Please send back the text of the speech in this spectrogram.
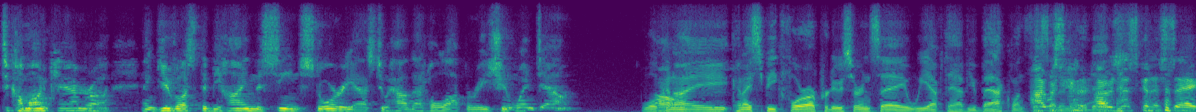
to come on camera and give us the behind the scenes story as to how that whole operation went down. Well, can Oh. I can I speak for our producer and say we have to have you back once they I was gonna? I was just gonna say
